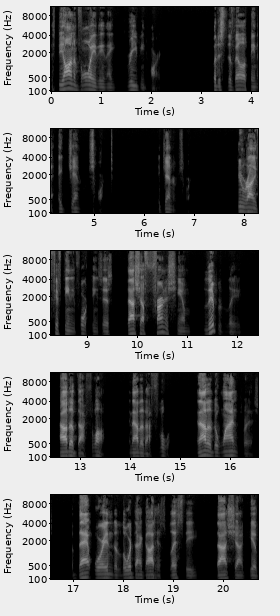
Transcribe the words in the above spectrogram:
It's beyond avoiding a grieving heart but it's developing a generous heart. A generous heart. Deuteronomy 15 and 14 says, Thou shalt furnish him liberally out of thy flock and out of thy floor and out of the winepress of that wherein the Lord thy God has blessed thee, thou shalt give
